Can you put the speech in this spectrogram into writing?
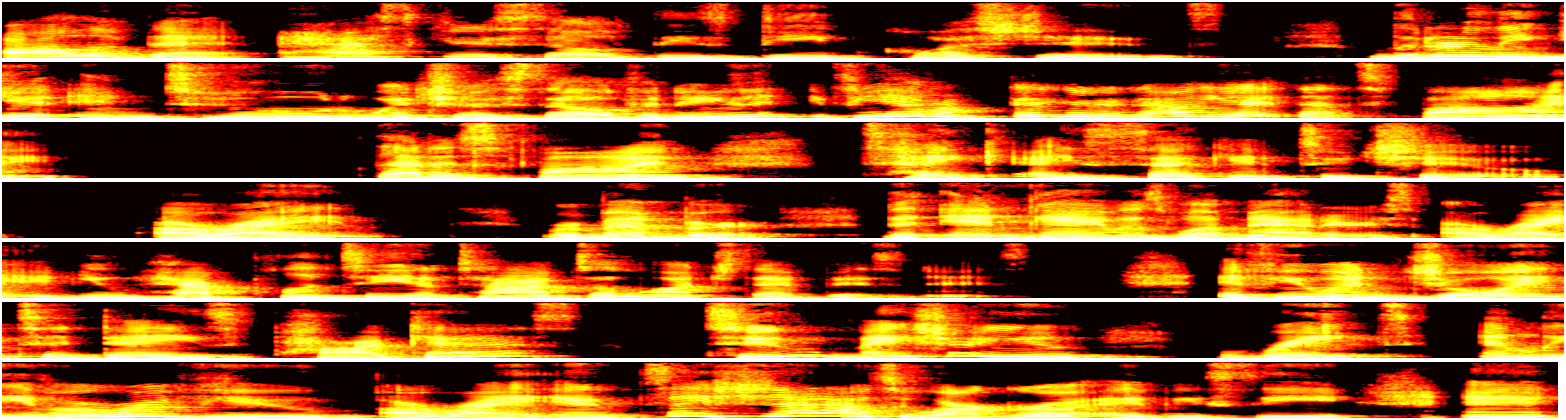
all of that. Ask yourself these deep questions. Literally get in tune with yourself. And if you haven't figured it out yet, that's fine. That is fine. Take a second to chill. All right. Remember, the end game is what matters. All right. And you have plenty of time to launch that business. If you enjoyed today's podcast, Two, make sure you rate and leave a review. All right. And say shout out to our girl ABC and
